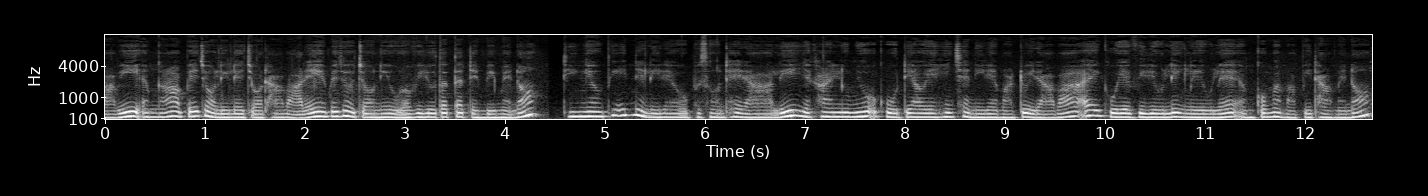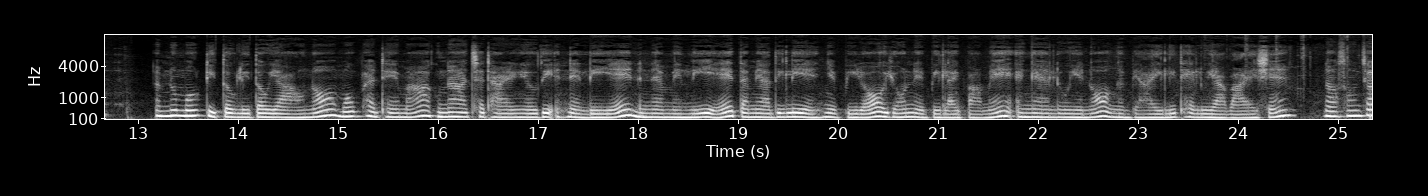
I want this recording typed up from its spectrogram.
ပါပြီ။အမ်ကပဲကြော်လေးလည်းကြော်ထားပါတယ်။ပဲကြော်ကြော်နည်းကိုတော့ဗီဒီယိုသက်သက်တင်ပေးမယ်နော်။ဒီငုံသီးအနှစ်လေးတွေကိုပစွန်ထည့်တာလေရခိုင်လူမျိုးအကိုတယောက်ရဲ့ဟင်းချက်နည်းထဲမှာတွေ့တာပါအဲ့အကိုရဲ့ဗီဒီယိုလင့်လေးကိုလည်းအမ်ကွန်မန့်မှာပေးထားမယ်နော် အမနုမုတ်တီတုပ်လေးတုပ်ရအောင်နော်မုတ်ဖတ်ထဲမှာခုနချက်ထားတဲ့ငုပ်သီးအနှစ်လေးရဲ့နနမင်လေးရဲ့တမယာသီးလေးရဲ့ညှစ်ပြီးတော့ရောနေပေးလိုက်ပါမယ်အငံလိုရင်တော့ငံပြားကြီးလေးထည့်လို့ရပါတယ်ရှင်နောက်ဆုံးကြ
